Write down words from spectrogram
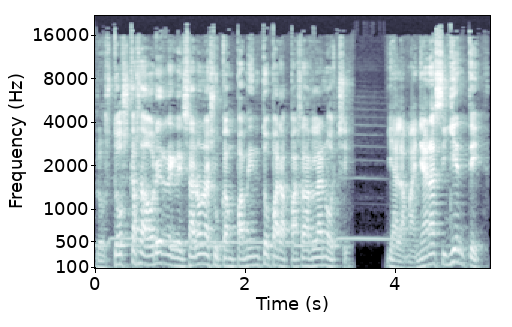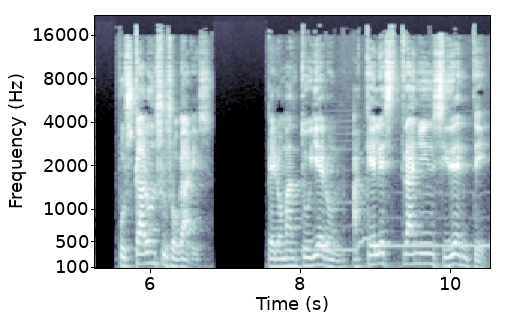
Los dos cazadores regresaron a su campamento para pasar la noche, y a la mañana siguiente buscaron sus hogares, pero mantuvieron aquel extraño incidente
